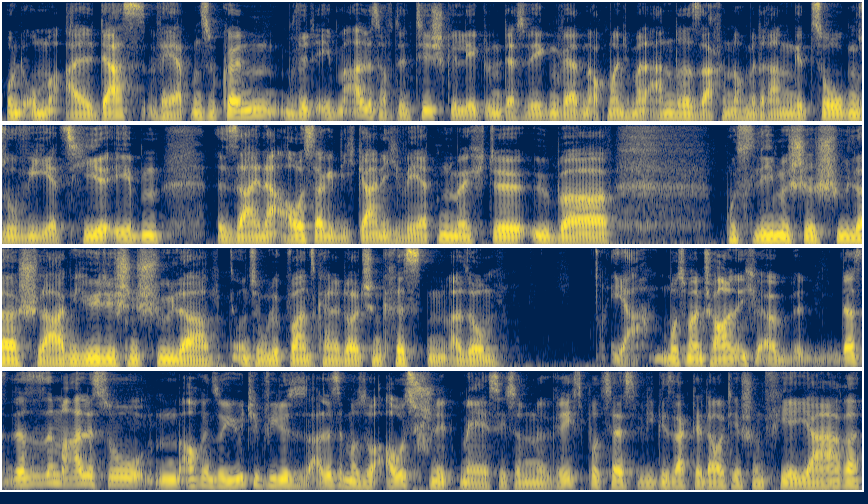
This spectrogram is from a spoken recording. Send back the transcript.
Und um all das werten zu können, wird eben alles auf den Tisch gelegt. Und deswegen werden auch manchmal andere Sachen noch mit rangezogen, so wie jetzt hier eben seine Aussage, die ich gar nicht werten möchte, über muslimische Schüler schlagen jüdischen Schüler und zum Glück waren es keine deutschen Christen. Also ja, muss man schauen. Ich, äh, das, das ist immer alles so, auch in so YouTube-Videos ist alles immer so ausschnittmäßig. So ein Gerichtsprozess, wie gesagt, der dauert hier schon vier Jahre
